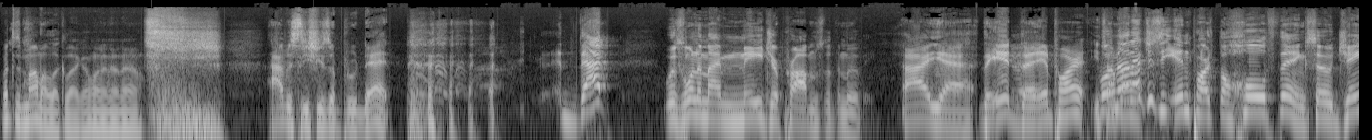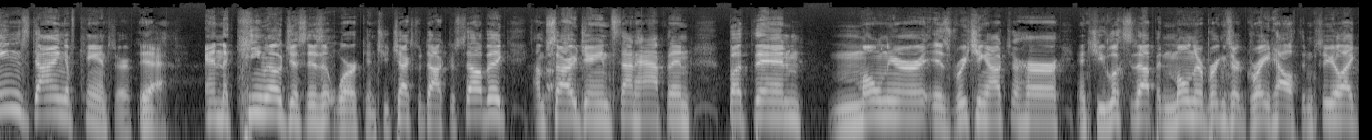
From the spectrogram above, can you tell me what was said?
What does Mama look like? I want to know now. Obviously, she's a brunette. That was one of my major problems with the movie. Ah, yeah. The end, the end part. You well, talking not, about? not just the end part, the whole thing. So Jane's dying of cancer. Yeah. and the chemo just isn't working. She checks with Dr. Selvig. I'm sorry, Jane, it's not happening. But then Mjolnir is reaching out to her, and she looks it up, and Mjolnir brings her great health. And so you're like,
